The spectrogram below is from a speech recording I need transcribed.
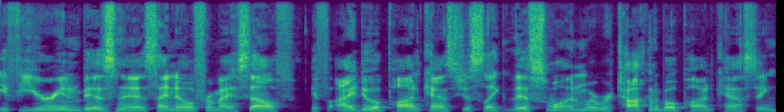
if you're in business i know for myself if i do a podcast just like this one where we're talking about podcasting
